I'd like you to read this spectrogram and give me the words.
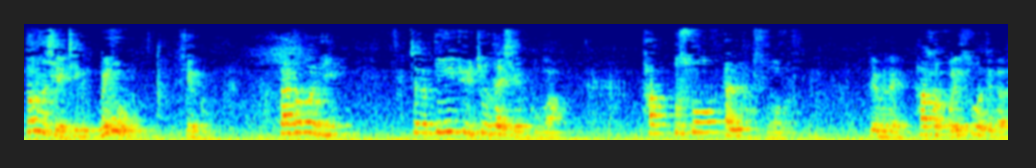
都是写经，没有写古。但是问题，这个第一句就在写古啊，他不说，但是他说了。对不对？他是回溯这个，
